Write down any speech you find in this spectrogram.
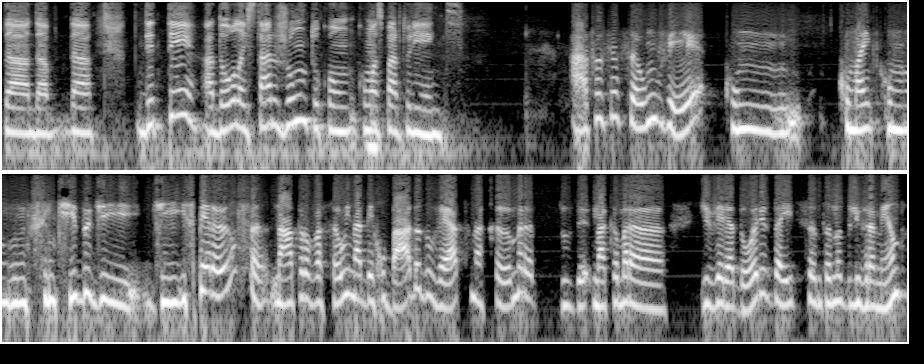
da, da, da, de ter a doula estar junto com, com as parturientes? A associação vê com com, uma, com, um sentido de, de esperança na aprovação e na derrubada do veto na Câmara na Câmara de Vereadores daí de Santana do Livramento,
